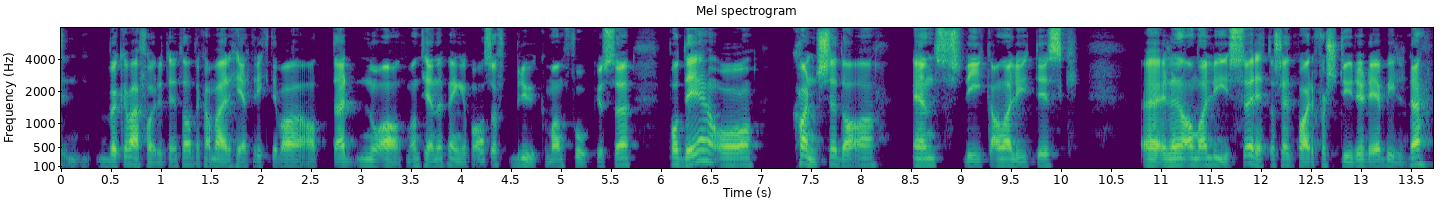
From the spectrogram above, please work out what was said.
det bør ikke være forutinntatt, det kan være helt riktig at det er noe annet man tjener penger på. og Så bruker man fokuset på det, og kanskje da en slik analytisk eh, eller en analyse rett og slett bare forstyrrer det bildet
